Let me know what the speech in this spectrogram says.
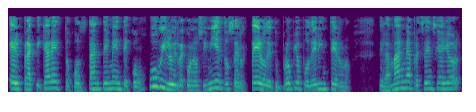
El practicar esto constantemente con júbilo y reconocimiento certero de tu propio poder interno, de la magna presencia yo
